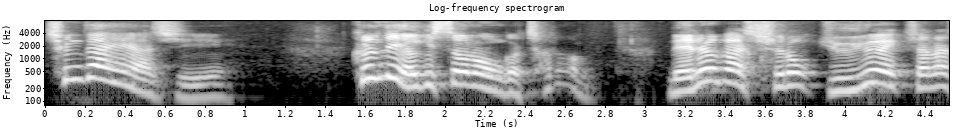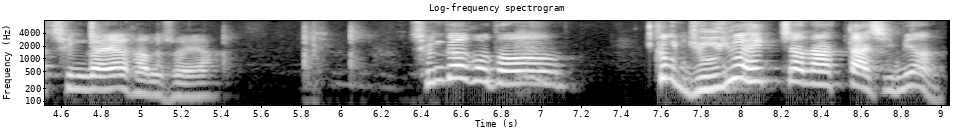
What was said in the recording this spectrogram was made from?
증가해야지. 그런데 여기 써놓은 것처럼 내려갈수록 유효액자나 증가야, 감소야? 증가거든. 그럼 유효액자나 따지면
